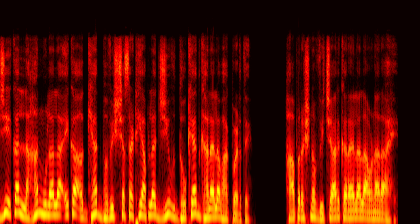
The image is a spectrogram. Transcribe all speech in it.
जी एका लहान मुलाला एका अज्ञात भविष्यासाठी आपला जीव धोक्यात घालायला भाग पडते? हा प्रश्न विचार करायला लावणारा आहे.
